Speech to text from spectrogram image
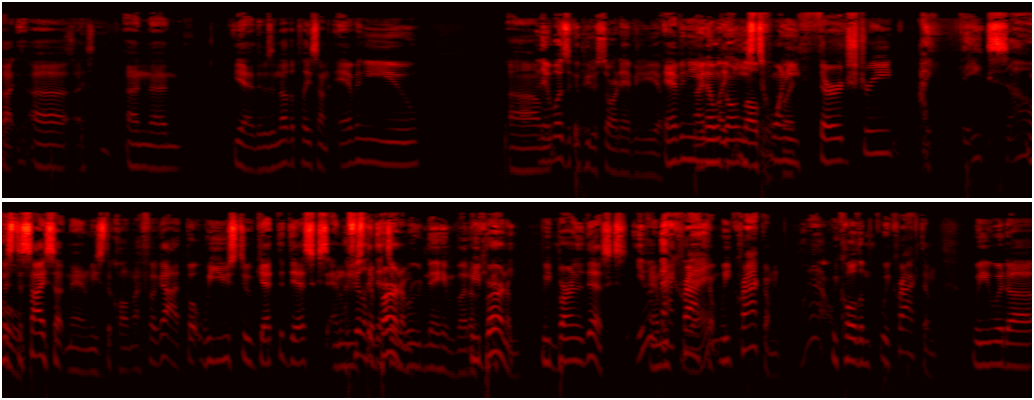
uh, and then yeah, there was another place on Avenue U. Um, there was a computer store on Avenue U. Avenue I U, know on, we're going East Twenty Third Street. I think so. Mr. Sysut Man, we used to call him. I forgot, but we used to get the discs and I we used like to burn a them. rude name, but We okay. burn them. We'd burn the discs. Even and back we crack then? them. We crack them. Wow. We called them. We cracked them. We would. uh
